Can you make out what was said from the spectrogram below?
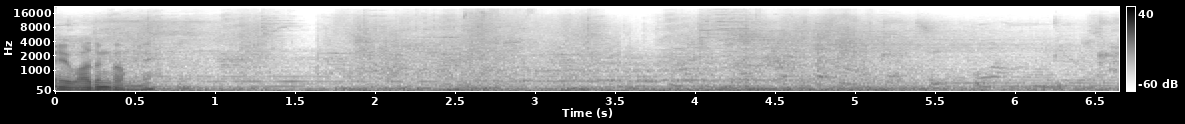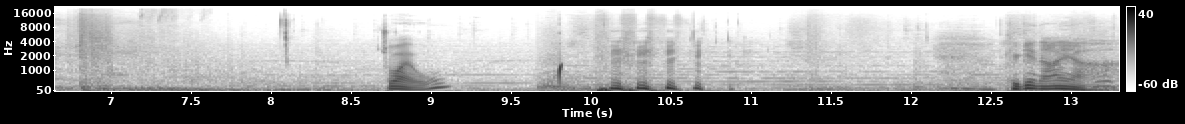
예 와든 갑네. 좋아요. 그게 나야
